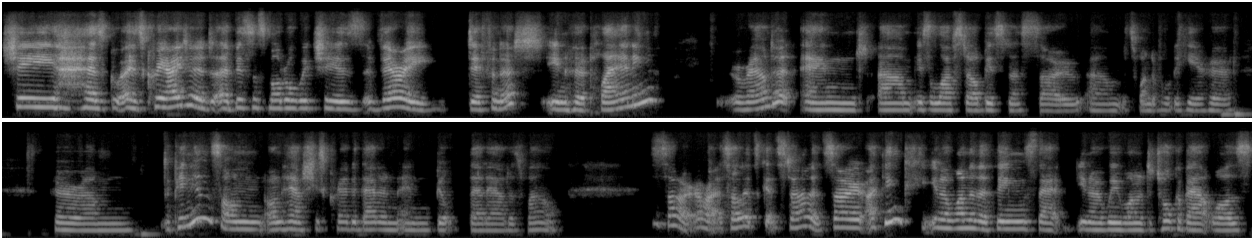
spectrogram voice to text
she has, has created a business model which is very definite in her planning around it and um, is a lifestyle business. So um, it's wonderful to hear her her um, opinions on on how she's created that and, and built that out as well. So, all right, so let's get started. So, I think, you know, one of the things that, you know, we wanted to talk about was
